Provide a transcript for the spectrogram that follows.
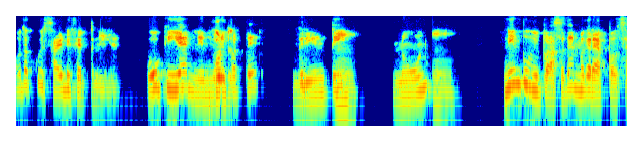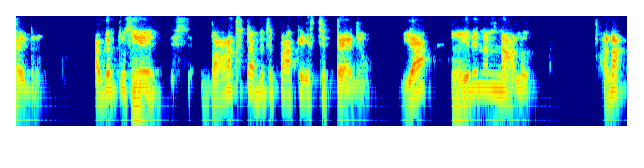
ਉਹਦਾ ਕੋਈ ਸਾਈਡ ਇਫੈਕਟ ਨਹੀਂ ਹੈ ਉਹ ਕੀ ਹੈ ਨਿੰਬੂ ਦੇ. ਪੱਤੇ ਗ੍ਰੀਨ ਟੀ। ਨੂਨ। ਨਿੰਬੂ ਵੀ ਪਾ ਸਕਦੇ ਮਗਰ ਐਪਲ ਸਾਈਡਰ ਅਗਰ ਤੁਸੀਂ ਇਹ ਬਾਥ ਟੱਬ ਚ ਪਾ ਕੇ ਇਸ ਚ ਪੈ ਜਾਓ ਜਾਂ। ਇਹਦੇ ਨਾਲ ਨਹਾ ਲਓ ਹਨਾ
